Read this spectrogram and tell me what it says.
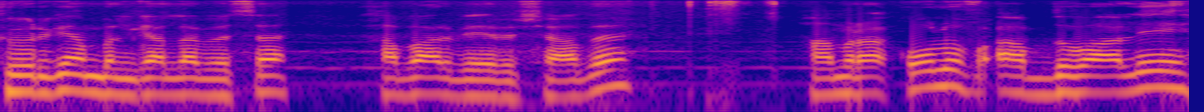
ko'rgan bilganlar bo'lsa xabar berishadi. Hamraqulov Abduvali e,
